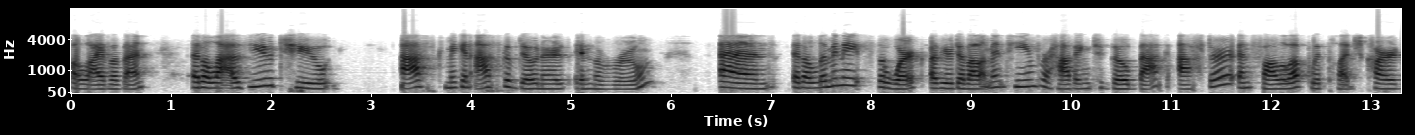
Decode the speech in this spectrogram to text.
a live event. It allows you to ask, make an ask of donors in the room, and it eliminates the work of your development team for having to go back after and follow up with pledge cards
